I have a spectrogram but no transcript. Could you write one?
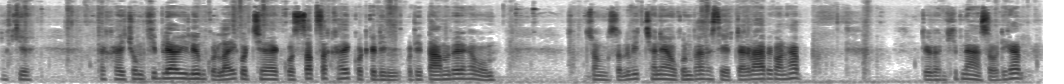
โอเค ถ้าใครชมคลิปแล้วอย่าลืมกดไลค์ กดแชร์ กดซับสไครต์กดกระดิ่ง กดติดตามมาด้วยนะครับผม ช่องสรวิทย์ชาแนลคนภาคเกษตรจากลาไปก่อนครับ เจอกันคลิปหน้า สวัสดีครับ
